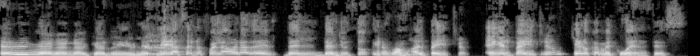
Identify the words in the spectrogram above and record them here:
No, no, no, qué horrible. Mira, se nos fue la hora del, del, del, YouTube y nos vamos al Patreon. En el Patreon quiero que me cuentes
